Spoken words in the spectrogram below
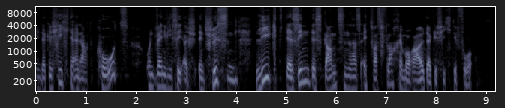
in der Geschichte eine Art Codes und wenn wir sie entschlüsseln, liegt der Sinn des Ganzen, das etwas flache Moral der Geschichte vor uns.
